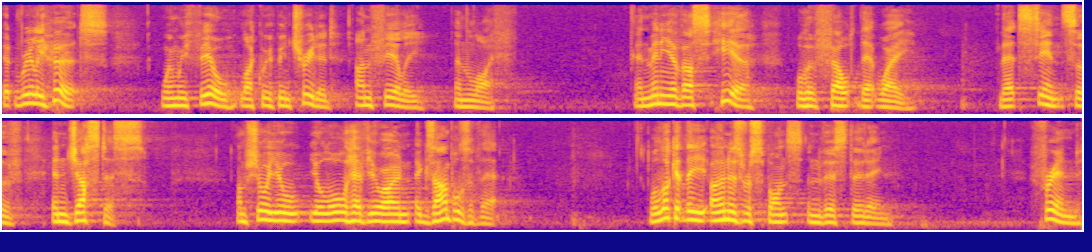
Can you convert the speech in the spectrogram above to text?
it really hurts when we feel like we've been treated unfairly in life. And many of us here will have felt that way, that sense of injustice. I'm sure you'll, you'll all have your own examples of that. We'll look at the owner's response in verse 13. Friend,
